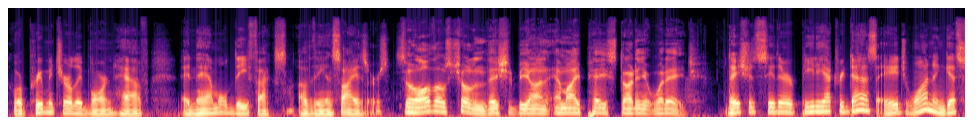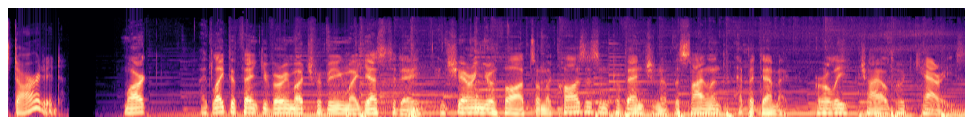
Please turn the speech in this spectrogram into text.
who are prematurely born have enamel defects of the incisors. So all those children, they should be on MI starting at what age? They should see their pediatric dentist at age one and get started. Mark, I'd like to thank you very much for being my guest today and sharing your thoughts on the causes and prevention of the silent epidemic, early childhood caries.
